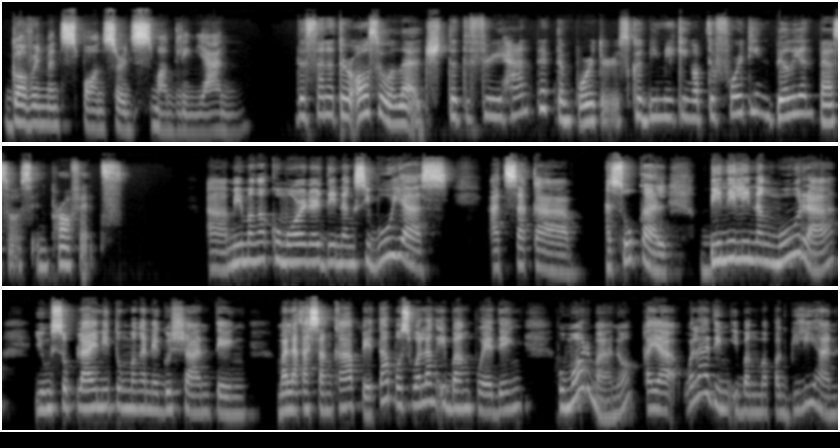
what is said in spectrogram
government-sponsored smuggling yan? The senator also alleged that the three handpicked importers could be making up to 14 billion pesos in profits. Uh, may mga kumorner din ng sibuyas at saka asukal. Binili ng mura yung supply nitong mga negosyanteng malakas ang kape, tapos walang ibang pwedeng pumorma, no? Kaya wala ding ibang mapagbilihan.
